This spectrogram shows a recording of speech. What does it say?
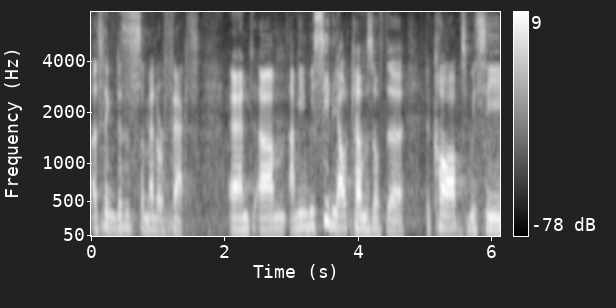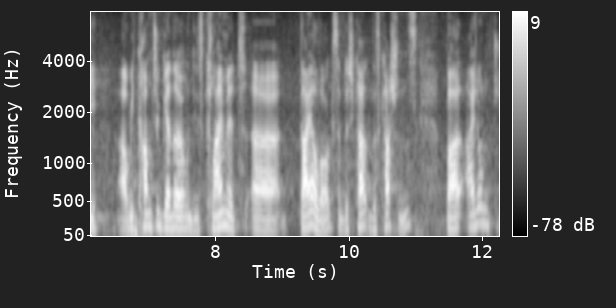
I think this is a matter of fact. And um, I mean, we see the outcomes of the, the COPs, we see, uh, we come together on these climate uh, dialogues and discussions, but I don't,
